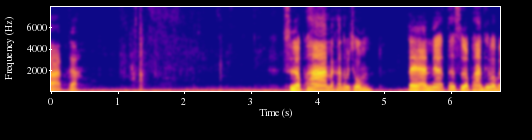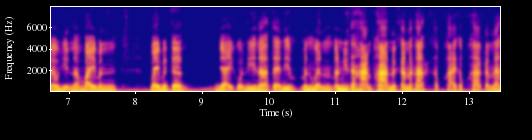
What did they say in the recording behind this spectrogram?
บาทจ้ะเสือพานนะคะท่านผู้ชม แต่อันเนี้ยถ้าเสือพานที่เราแมวเห็นนะใบมันใบมันจะ ใหญ่กว่านี้นะ แต่นี้มันเหมือนมันมีทหารพานเหมือนกันนะคะคลับคล้ายคลับคากันนะ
